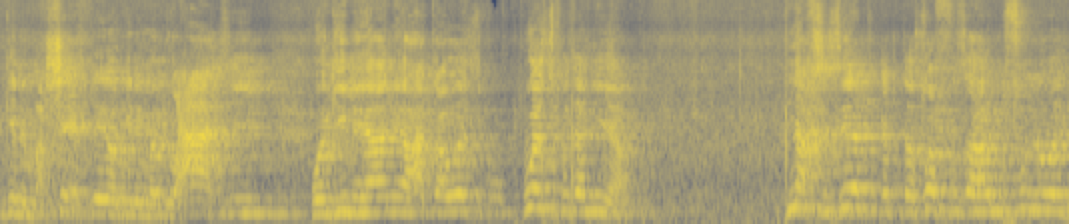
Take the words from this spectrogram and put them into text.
wengine mashehe, wengine maduati, wengine yani hata huwezi huwezi kudhania. Nafsi zetu katika safu za Ahlusunna wal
